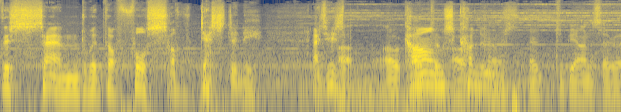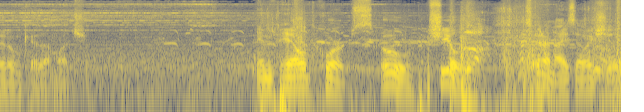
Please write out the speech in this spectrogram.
this sand with the force of destiny. At his uh, Oh, Khan's oh, canoes. okay. I- to be honest, I really don't care that much. Impaled corpse. Ooh, a shield. That's kind of nice. I like shields.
